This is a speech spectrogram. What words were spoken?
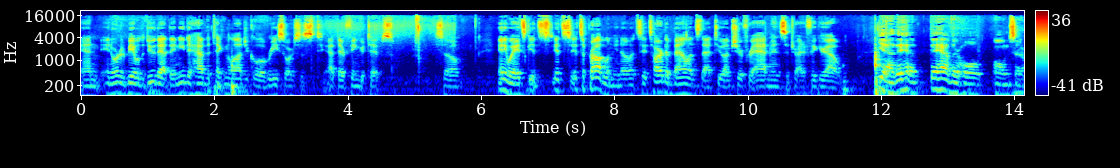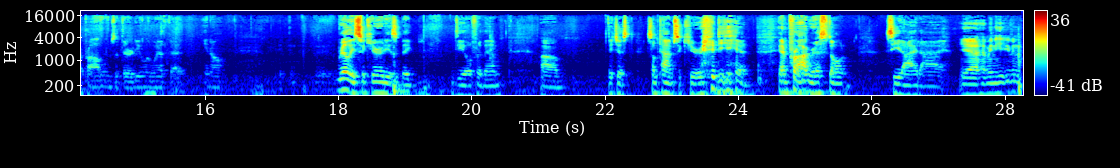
And in order to be able to do that, they need to have the technological resources t- at their fingertips. So, anyway, it's it's it's it's a problem. You know, it's it's hard to balance that too. I'm sure for admins to try to figure out Yeah, they have they have their whole own set of problems that they're dealing with. That you know, really security is a big deal for them. Um, it just sometimes security and and progress don't see eye to eye. Yeah, I mean, even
